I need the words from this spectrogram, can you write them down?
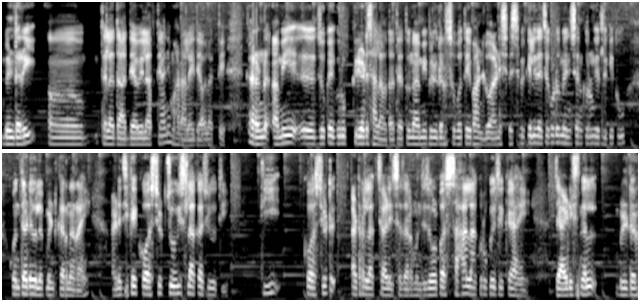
बिल्डरही त्याला दाद द्यावी लागते आणि म्हाडालाही द्यावं लागते. कारण आम्ही जो काही ग्रुप क्रिएट झाला होता त्यातून आम्ही बिल्डरसोबतही भांडलो आणि स्पेसिफिकली त्याच्याकडून मेन्शन करून घेतलं की तू कोणत्या डेव्हलपमेंट करणार आहे. आणि जी काही कॉस्टशीट चोवीस लाखाची होती ती कॉस्टशीट अठरा लाख चाळीस हजार म्हणजे जवळपास सहा लाख रुपये जे काय आहे जे ॲडिशनल बिल्डर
